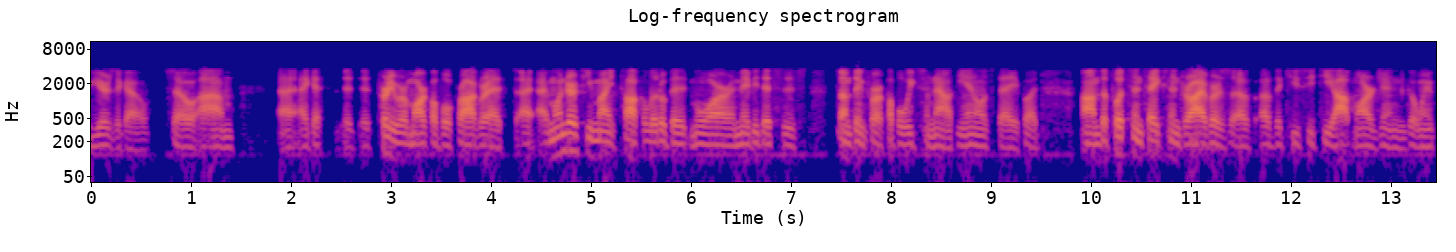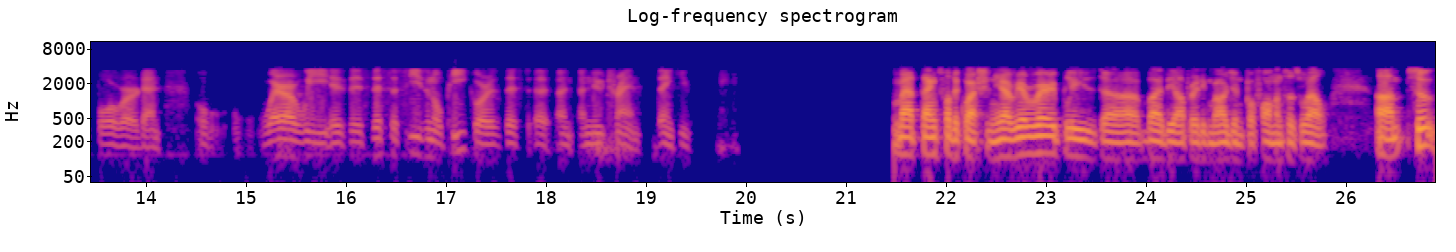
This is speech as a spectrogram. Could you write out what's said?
years ago. So um I guess it's pretty remarkable progress. I wonder if you might talk a little bit more, and maybe this is something for a couple of weeks from now at the Analyst Day, but um, the puts and takes and drivers of the QCT op margin going forward, and where are we? Is this a seasonal peak or is this a new trend? Thank you. Matt, thanks for the question. Yeah, we are very pleased uh, by the operating margin performance as well. Um, so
